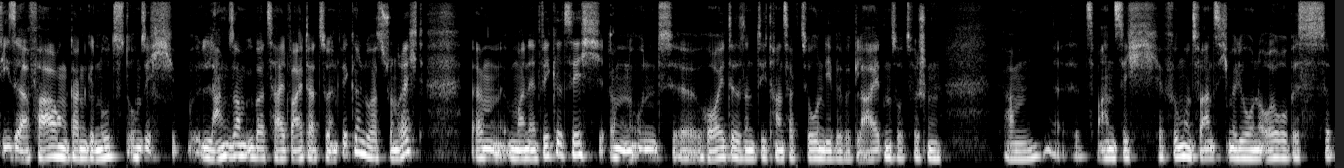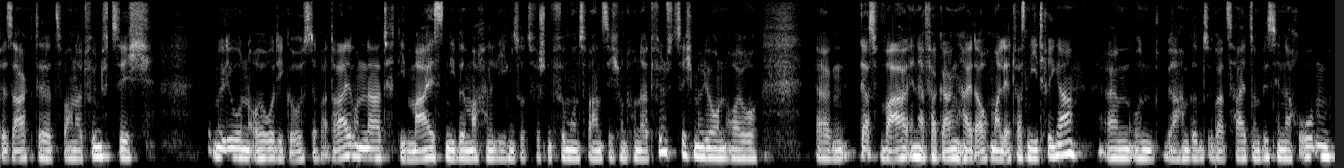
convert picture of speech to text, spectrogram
diese Erfahrung dann genutzt, um sich langsam über Zeit weiterzuentwickeln. Du hast schon recht. Ähm, man entwickelt sich ähm, und äh, heute sind die Transaktionen, die wir begleiten, so zwischen 20, ähm, 25 Millionen Euro bis besagte 250 Millionen Euro, die größte war 300. Die meisten, die wir machen, liegen so zwischen 25 und 150 Millionen Euro. Ähm, das war in der Vergangenheit auch mal etwas niedriger ähm, und wir haben uns über Zeit so ein bisschen nach oben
